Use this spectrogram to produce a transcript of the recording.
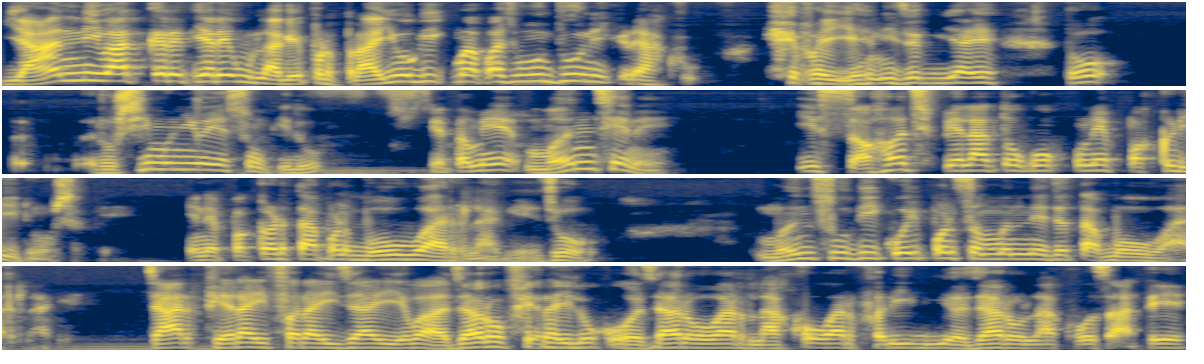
જ્ઞાનની વાત કરે ત્યારે એવું લાગે, પણ પ્રાયોગિકમાં પાછું ઊંધું નીકળે આખું. કે ભાઈ એની જગ્યાએ તો ઋષિમુનિઓએ શું કીધું? કે તમે મન છે ને, એ સહજ પહેલાં તો કોકને પકડી ન શકે. એને પકડતા પણ બહુ વાર લાગે. જો, મન સુધી કોઈ પણ સંબંધને જતા બહુ વાર લાગે. ચાર ફેરાઈ ફરાઈ જાય, એવા હજારો ફેરાઈ લોકો હજારો વાર, લાખો વાર ફરી લે, હજારો લાખો સાથે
